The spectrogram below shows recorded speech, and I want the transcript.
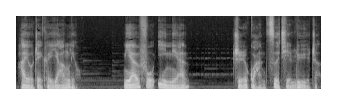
还有这棵杨柳。年复一年，只管自己绿着。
